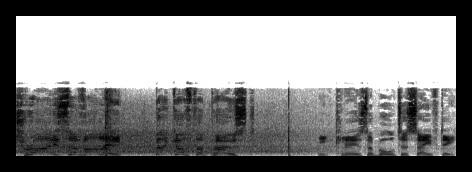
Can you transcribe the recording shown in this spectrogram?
Tries the volley. Back off the post. He clears the ball to safety.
